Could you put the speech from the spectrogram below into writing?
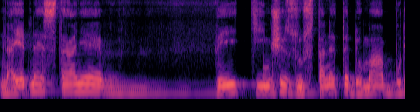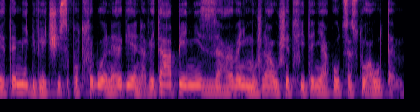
na jedné straně vy tím, že zůstanete doma, budete mít větší spotřebu energie na vytápění, zároveň možná ušetříte nějakou cestu autem.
